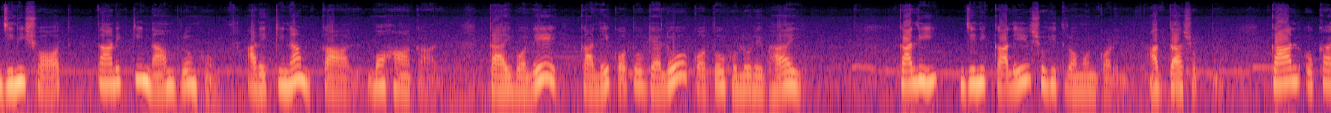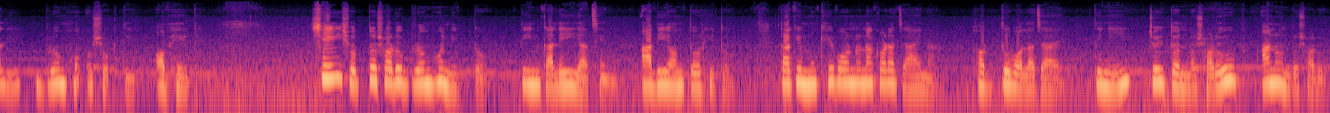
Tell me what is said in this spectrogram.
যিনি সৎ, তার একটি নাম ব্রহ্ম, আর একটি নাম কাল, মহাকাল। তাই বলে, কালে কত গেল, কত হলো রে ভাই? কালী, যিনি কালের সহিত রমণ করেন আদ্যা শক্তি কাল ও কালী, ব্রহ্ম ও শক্তি, অভেদ। সেই সত্যস্বরূপ ব্রহ্ম নিত্য। তিন কালেই আছেন, আদি অন্তর্হিত। তাকে মুখে বর্ণনা করা যায় না হদ্দ বলা যায়, তিনি চৈতন্য স্বরূপ, আনন্দ স্বরূপ।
